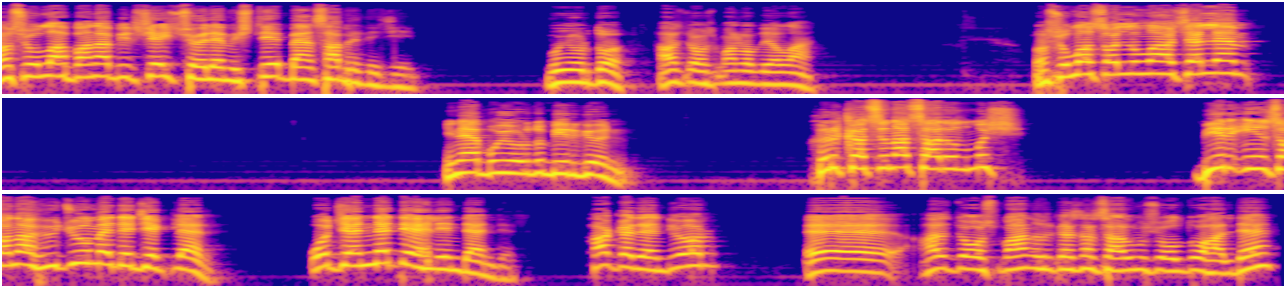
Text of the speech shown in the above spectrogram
Resulullah bana bir şey söylemişti, ben sabredeceğim. Buyurdu Hazreti Osman radıyallahu anh. Resulullah sallallahu aleyhi ve sellem yine buyurdu bir gün hırkasına sarılmış bir insana hücum edecekler. O cennet ehlindendir. Hakikaten diyor e, Hazreti Osman hırkasına sarılmış olduğu halde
